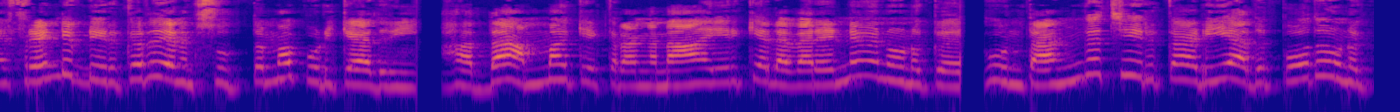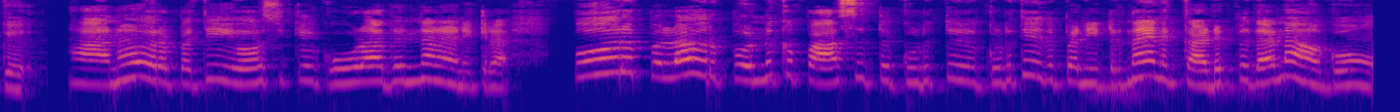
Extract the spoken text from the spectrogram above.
என் ஃப்ரெண்ட் இப்படி இருக்கிறது எனக்கு சுத்தமா பிடிக்காது நீ. அதான் அம்மா கேக்குறாங்க. நான் இருக்கேன் வேற என்ன வேணும் உனக்கு? உன் தங்கச்சி இருக்காடி. அது போதும் உனக்கு. ஆனா அவரை பற்றி யோசிக்க கூடாதுன்னு தான் நினைக்கிறேன். போறப்பெல்லாம் ஒரு பொண்ணுக்கு பாசத்தை கொடுத்து கொடுத்து இது பண்ணிட்டு இருந்தா எனக்கு கடுப்பு தானே ஆகும்.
